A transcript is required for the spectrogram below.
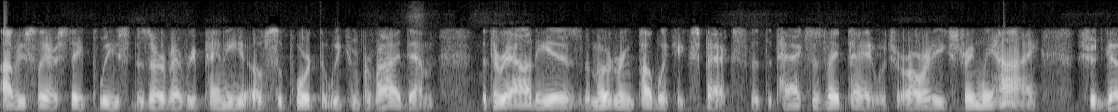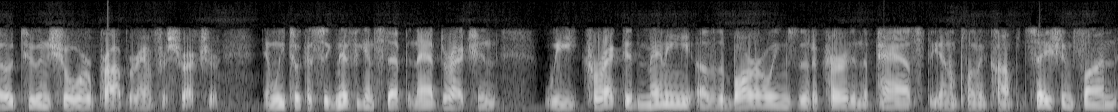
Obviously, our state police deserve every penny of support that we can provide them. But the reality is, the motoring public expects that the taxes they pay, which are already extremely high, should go to ensure proper infrastructure. And we took a significant step in that direction we corrected many of the borrowings that occurred in the past, the Unemployment Compensation Fund,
